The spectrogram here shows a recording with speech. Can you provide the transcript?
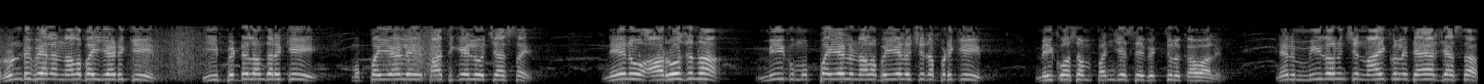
రెండు వేల నలభై ఏడుకి ఈ బిడ్డలందరికీ ముప్పై ఏళ్ళు పాతికేళ్ళు వచ్చేస్తాయి. నేను ఆ రోజున మీకు ముప్పై ఏళ్ళు నలభై ఏళ్ళు వచ్చినప్పటికీ మీకోసం పనిచేసే వ్యక్తులు కావాలి. నేను మీలో నుంచి నాయకుల్ని తయారు చేస్తా.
